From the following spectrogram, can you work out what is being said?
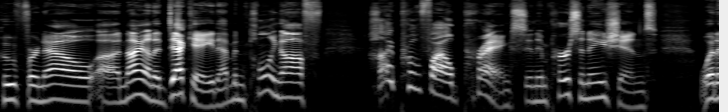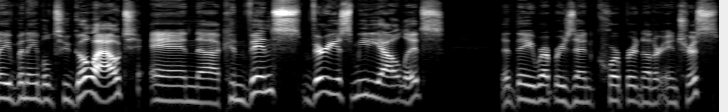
who for now uh, nigh on a decade have been pulling off high profile pranks and impersonations where they've been able to go out and uh, convince various media outlets that they represent corporate and other interests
